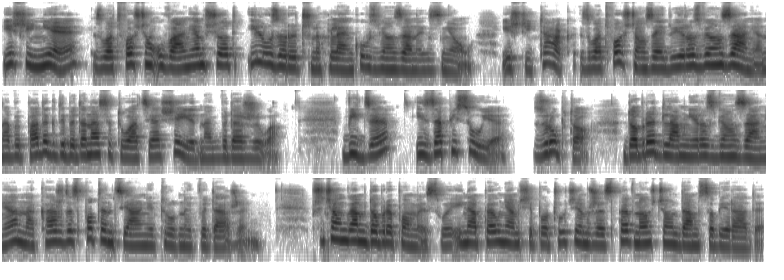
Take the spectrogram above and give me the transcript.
Jeśli nie, z łatwością uwalniam się od iluzorycznych lęków związanych z nią. Jeśli tak, z łatwością znajduję rozwiązania na wypadek, gdyby dana sytuacja się jednak wydarzyła. Widzę i zapisuję. Zrób to. Dobre dla mnie rozwiązania na każde z potencjalnie trudnych wydarzeń. Przyciągam dobre pomysły i napełniam się poczuciem, że z pewnością dam sobie radę.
